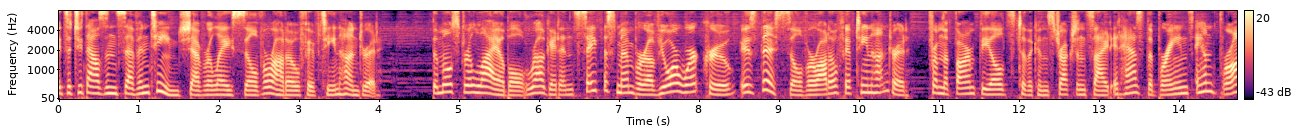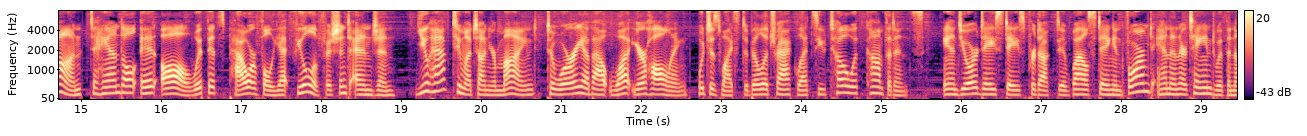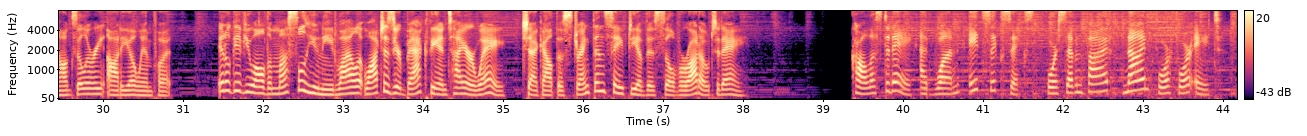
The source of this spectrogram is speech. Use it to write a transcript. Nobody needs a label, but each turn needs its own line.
It's a 2017 Chevrolet Silverado 1500. The most reliable, rugged, and safest member of your work crew is this Silverado 1500. From the farm fields to the construction site, it has the brains and brawn to handle it all with its powerful yet fuel efficient engine. You have too much on your mind to worry about what you're hauling, which is why StabiliTrak lets you tow with confidence and your day stays productive while staying informed and entertained with an auxiliary audio input. It'll give you all the muscle you need while it watches your back the entire way. Check out the strength and safety of this Silverado today.
Call us today at 1 866 475 9448.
